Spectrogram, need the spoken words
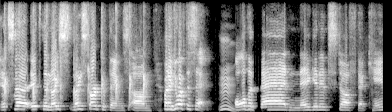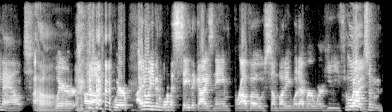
it's a it's a nice nice start to things. Um, but I do have to say, Mm. all the bad negative stuff that came out, Oh. where uh, where I don't even want to say the guy's name, Bravo, somebody, whatever, where he threw Oi. out some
